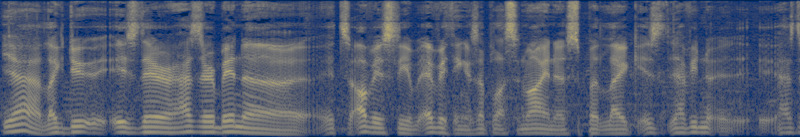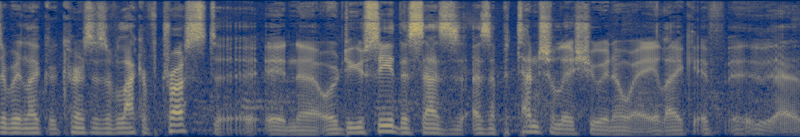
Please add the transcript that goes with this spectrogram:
Yeah, like do is there has there been a it's obviously everything is a plus and minus, but like is have you has there been like occurrences of lack of trust in uh, or do you see this as as a potential issue in a way like if uh,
